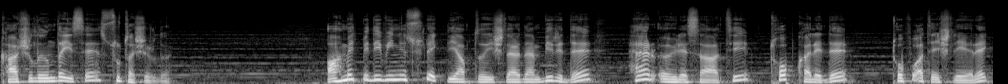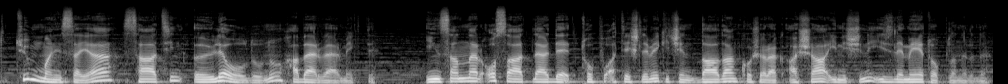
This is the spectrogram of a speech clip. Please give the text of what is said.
karşılığında ise su taşırdı. Ahmet Bedevi'nin sürekli yaptığı işlerden biri de her öğle saati Topkale'de topu ateşleyerek tüm Manisa'ya saatin öğle olduğunu haber vermekti. İnsanlar o saatlerde topu ateşlemek için dağdan koşarak aşağı inişini izlemeye toplanırdı.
